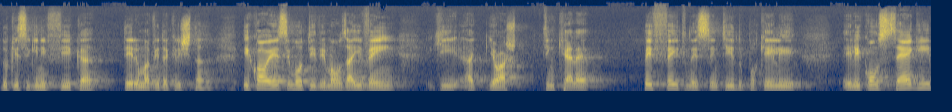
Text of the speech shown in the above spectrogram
do que significa ter uma vida cristã. E qual é esse motivo, irmãos? Aí vem que eu acho Tim Keller é perfeito nesse sentido, porque ele, ele consegue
